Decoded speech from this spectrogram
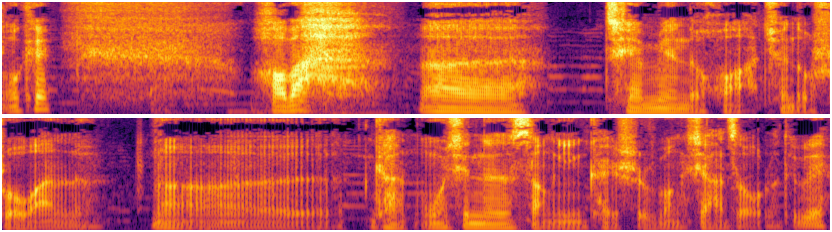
OK。好吧，呃，前面的话全都说完了。呃，你看我现在的嗓音开始往下走了，对不对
